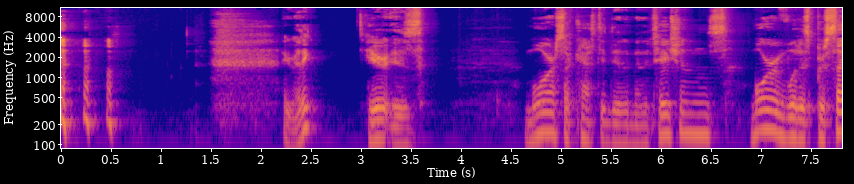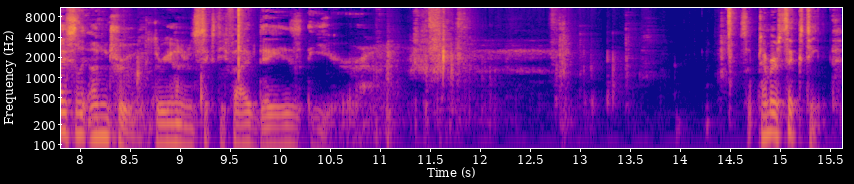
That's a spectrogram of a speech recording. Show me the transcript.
Are you ready? Here is more sarcastic daily meditations, more of what is precisely untrue 365 days a year. September 16th.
